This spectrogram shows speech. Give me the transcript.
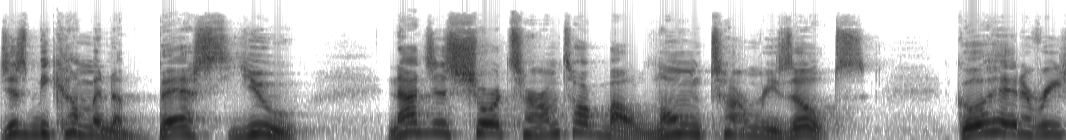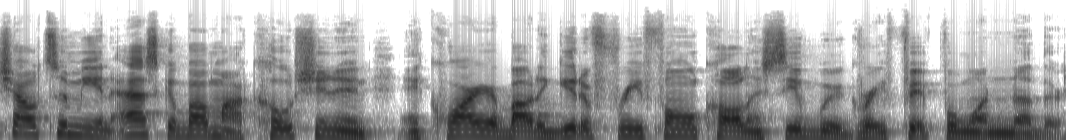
just becoming the best you, not just short term, I'm talking about long term results go ahead and reach out to me and ask about my coaching and inquire about it. Get a free phone call and see if we're a great fit for one another.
